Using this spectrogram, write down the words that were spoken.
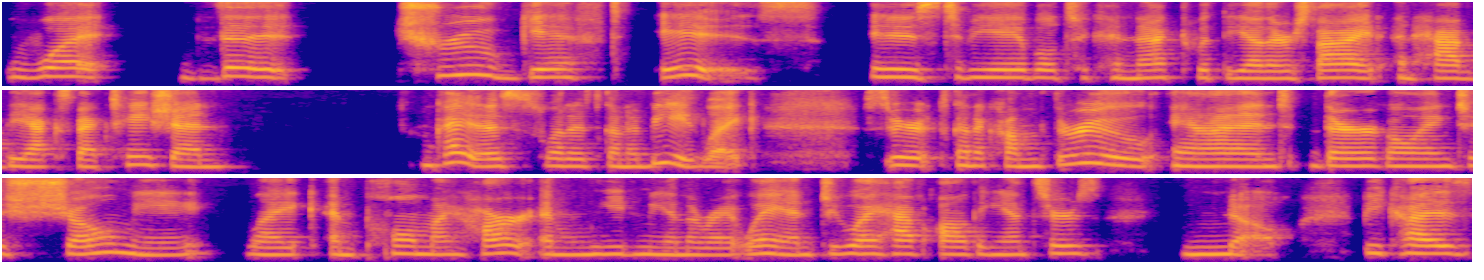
What the true gift is is to be able to connect with the other side and have the expectation okay, this is what it's going to be. Like, spirit's going to come through and they're going to show me, like, and pull my heart and lead me in the right way. And do I have all the answers? No, because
